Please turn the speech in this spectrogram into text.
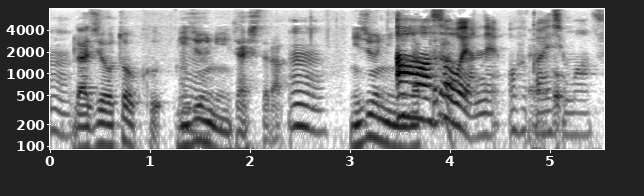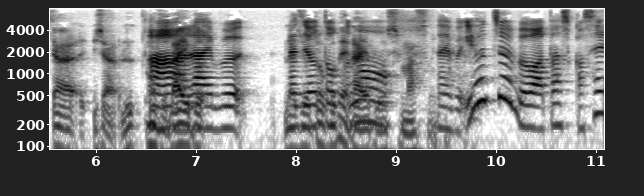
ん。ラジオトーク20人に対したら、うん。20人にあなったらあそうやね。オフ会します、じゃあじゃああまずラライブ。イブ。ラジオトークラジオトークでライブのをしますみたいライブ。YouTube は確か1000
